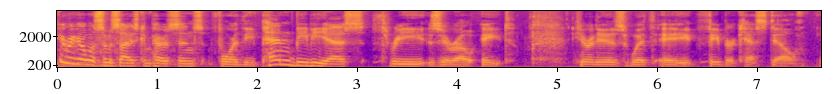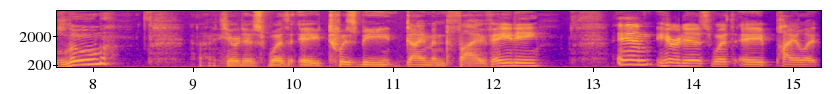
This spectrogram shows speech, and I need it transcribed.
Here we go with some size comparisons for the Pen BBS 308. Here it is with a Faber-Castell loom. Uh, here it is with a TWSBI Diamond 580. And here it is with a Pilot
